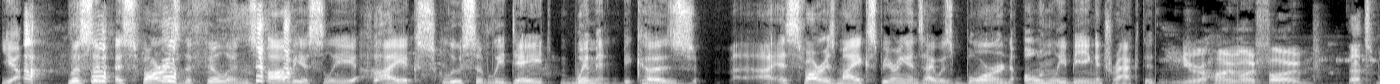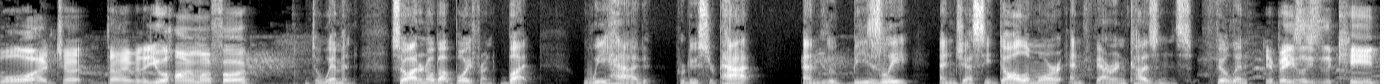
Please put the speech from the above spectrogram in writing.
Yeah. Listen, as far as the fill ins, obviously, I exclusively date women because, uh, as far as my experience, I was born only being attracted You're a homophobe. That's why, J- David. Are you a homophobe? to women. So I don't know about boyfriend, but we had producer Pat and Luke Beasley and Jesse Dollimore and Farron Cousins fill in Yeah, Beasley's the kid.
